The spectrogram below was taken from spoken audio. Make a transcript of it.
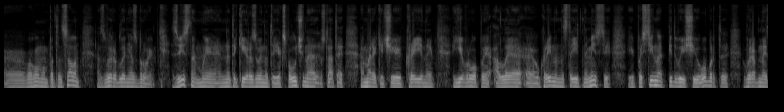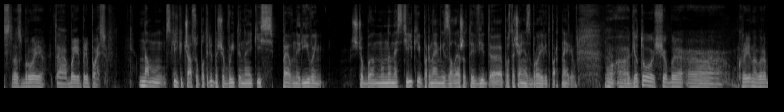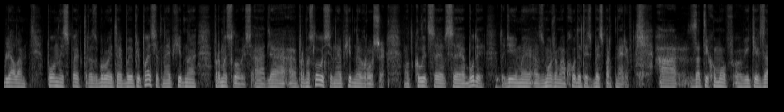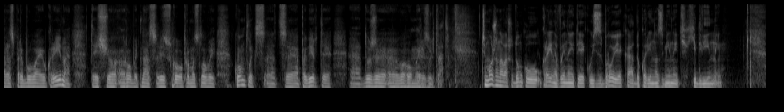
вагомим потенціалом з вироблення зброї. Звісно, ми не такі розвинуті, як Сполучені Штати Америки чи країни Європи, але е, Україна не стоїть на місці і постійно підвищує оберти виробництва зброї та боєприпасів. Нам скільки часу потрібно, щоб вийти на якийсь певний рівень, щоб ну не настільки принаймні залежати від е, постачання зброї від партнерів? Ну, е, для того, щоб е, Україна виробляла повний спектр зброї та боєприпасів, необхідна промисловість. А для е, промисловості необхідні гроші. От коли це все буде, тоді ми зможемо обходитись без партнерів. А за тих умов, в яких зараз перебуває Україна, те, що робить нас військово-промисловий комплекс, е, це повірте, е, дуже вагомий результат. Чи може, на вашу думку, Україна винайти якусь зброю, яка докорінно змінить хід війни?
